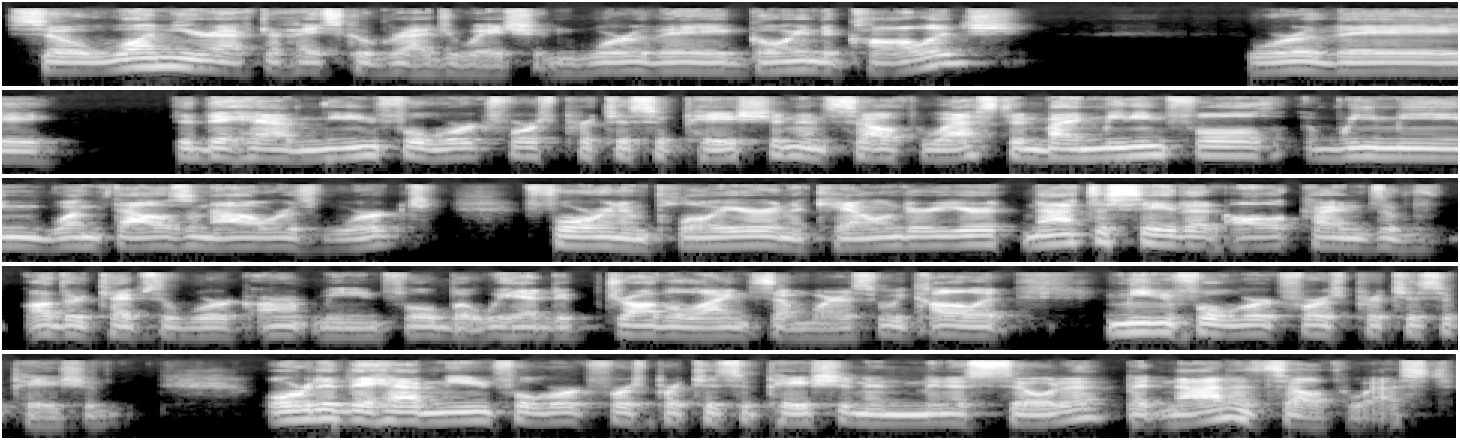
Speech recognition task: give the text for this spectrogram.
So one year after high school graduation, were they going to college? Were they did they have meaningful workforce participation in Southwest? And by meaningful, we mean 1,000 hours worked for an employer in a calendar year. Not to say that all kinds of other types of work aren't meaningful, but we had to draw the line somewhere. So we call it meaningful workforce participation. Or did they have meaningful workforce participation in Minnesota, but not in Southwest?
